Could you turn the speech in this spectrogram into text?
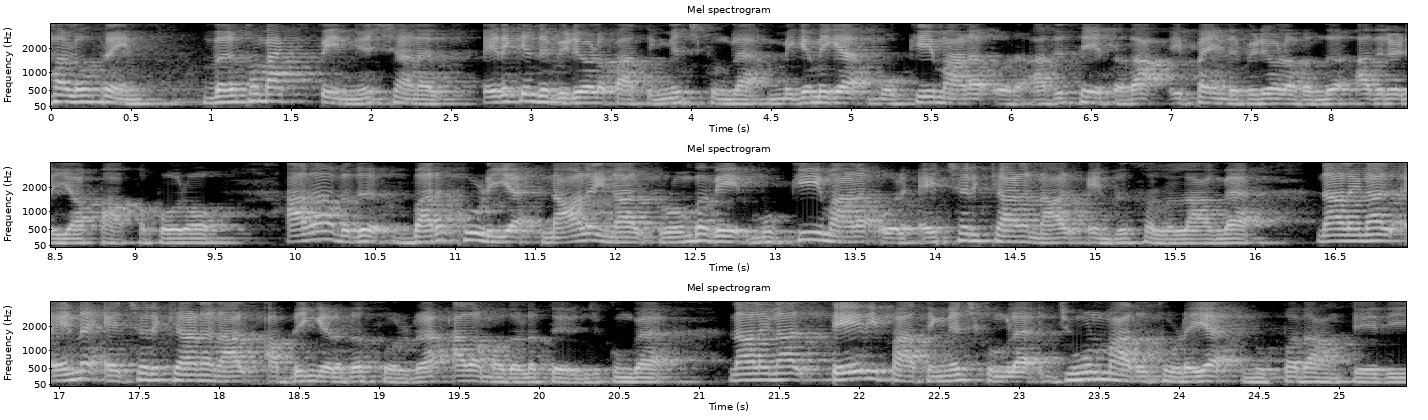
Hello friends welcome back Spain news channel எனக்கு இந்த வீடியோவில் பார்த்தீங்கன்னு வச்சுக்கோங்களேன் மிக மிக முக்கியமான ஒரு அதிசயத்தை தான் இப்போ இந்த வீடியோவில் வந்து அதிரடியாக பார்க்க போகிறோம் அதாவது வரக்கூடிய நாளை நாள் ரொம்பவே முக்கியமான ஒரு எச்சரிக்கையான நாள் என்று சொல்லலாங்க. நாளை நாள் என்ன எச்சரிக்கையான நாள் அப்படிங்கிறத சொல்கிறேன் அதை முதல்ல தெரிஞ்சுக்குங்க. நாளை நாள் தேதி பார்த்தீங்கன்னு வச்சுக்கோங்களேன் ஜூன் மாதத்துடைய முப்பதாம் தேதி.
